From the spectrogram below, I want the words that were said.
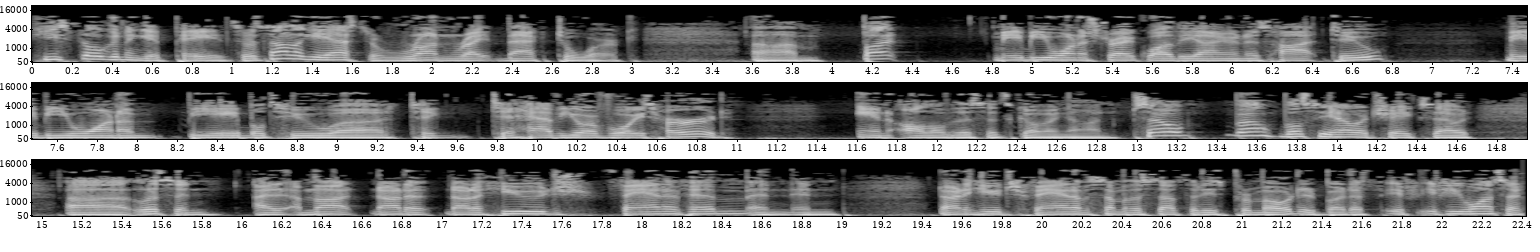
he's still going to get paid. So it's not like he has to run right back to work. Um, but maybe you want to strike while the iron is hot too. Maybe you want to be able to uh, to to have your voice heard in all of this that's going on. So, well, we'll see how it shakes out. Uh, listen, I, I'm not not a not a huge fan of him, and and not a huge fan of some of the stuff that he's promoted. But if if, if he wants a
